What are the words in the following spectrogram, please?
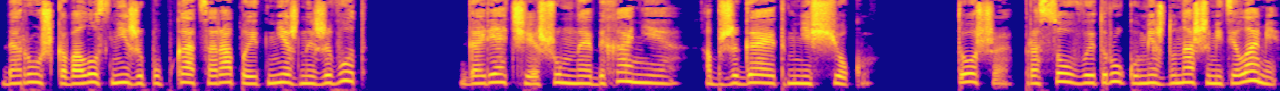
дорожка волос ниже пупка царапает нежный живот. Горячее шумное дыхание обжигает мне щеку. Тоша просовывает руку между нашими телами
